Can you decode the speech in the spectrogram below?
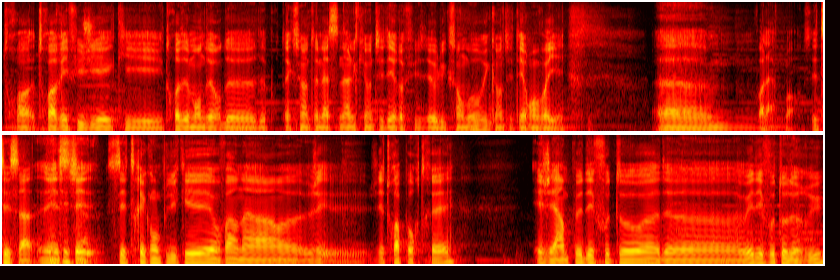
trois, trois réfugiés, qui, trois demandeurs de, de protection internationale qui ont été refusés au Luxembourg et qui ont été renvoyés. Euh, voilà, bon, c'était ça. C'est très compliqué. Enfin, on a, euh, j'ai trois portraits et j'ai un peu des photos de, oui, des photos de rue.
